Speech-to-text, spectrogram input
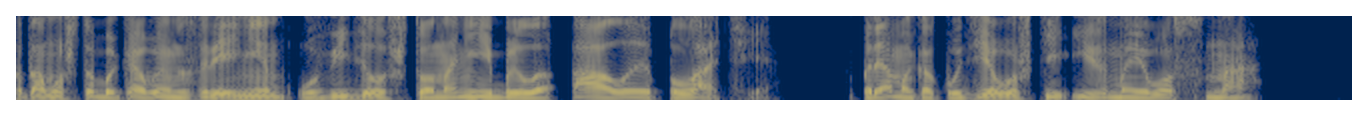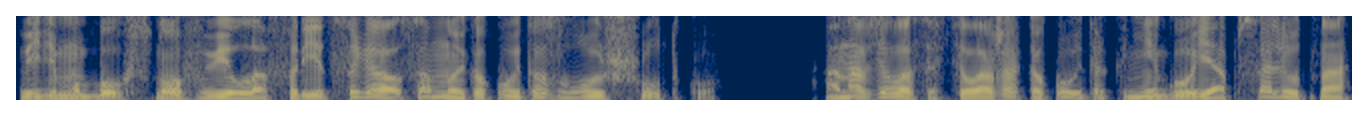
потому что боковым зрением увидел, что на ней было алое платье, прямо как у девушки из моего сна. Видимо, бог снов Виллафрид сыграл со мной какую-то злую шутку. Она взяла со стеллажа какую-то книгу и, абсолютно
